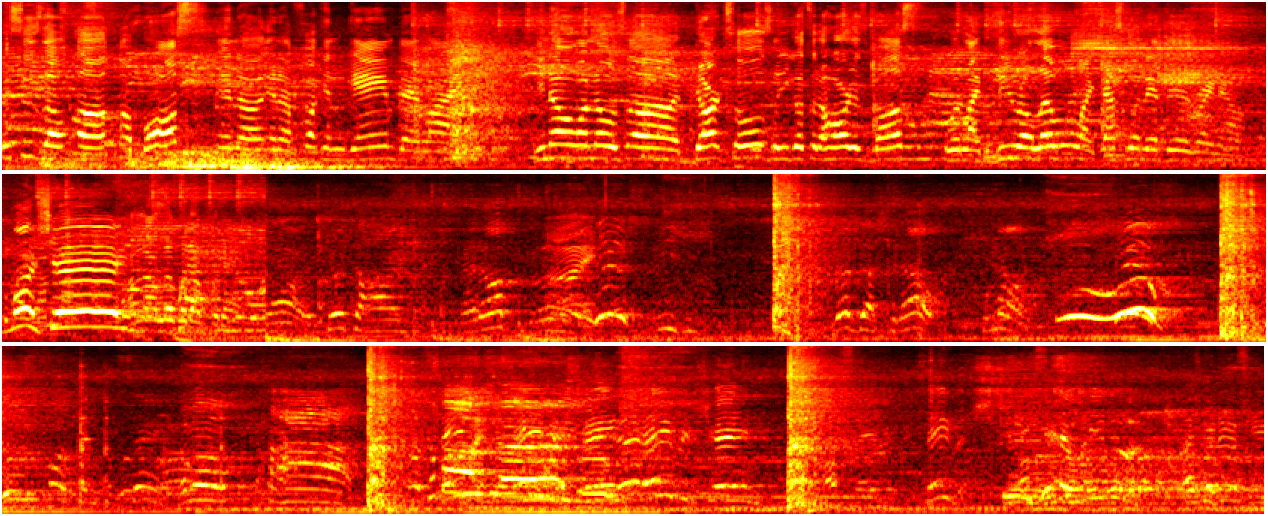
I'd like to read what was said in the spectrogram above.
this is a, a, a boss in a in a fucking game that like you know on those uh, Dark Souls when you go to the hardest boss with like zero level, like that's what it is right now. Come on, Shay! I'm not leveled up for that. Good time. Head up. Good. Easy. Rev that shit out. Come on. Woo! Fucking insane. Come on. Ah. Come on, Shane. Save it, Shane. I'll save it. Save it. Yeah, what are you doing? That's what I do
